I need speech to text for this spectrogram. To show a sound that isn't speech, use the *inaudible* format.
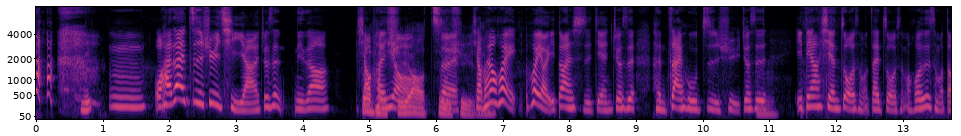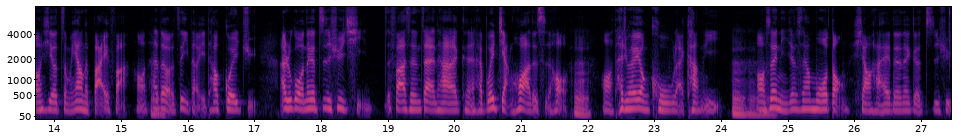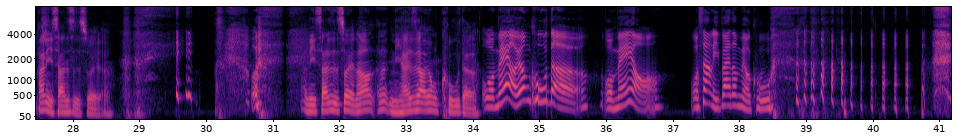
*laughs* 你嗯，我还在秩序期啊，就是你知道，小朋友需要秩序，小朋友会会有一段时间，就是很在乎秩序，就是。嗯一定要先做什么，再做什么，或者是什么东西有怎么样的摆法，哦，他都有自己的一套规矩、嗯、啊。如果那个秩序起发生在他可能还不会讲话的时候，嗯，哦，他就会用哭来抗议，嗯，嗯哦，所以你就是要摸懂小孩的那个秩序。那、啊、你三十岁了，*laughs* 你三十岁，然后你还是要用哭的？我没有用哭的，我没有，我上礼拜都没有哭。*laughs*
